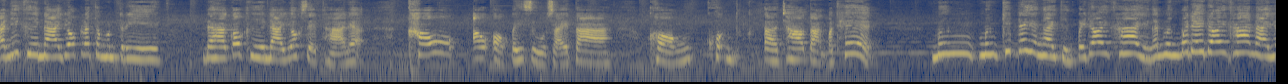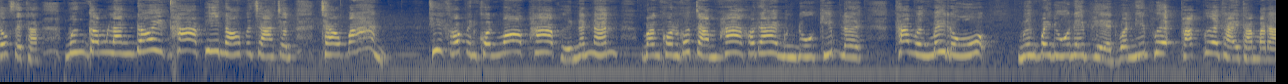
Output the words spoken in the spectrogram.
อันนี้คือนายกรัฐมนตรีนะคะก็คือนายกเศรษฐาเนี่ย เขาเอาออกไปสู่สายตาของคนชาวต่างประเทศ มึงมึงคิดได้ยังไงถึงไปด้อยค่า อย่างนั้นมึงไม่ได้ด้อยค่านายกเศรษฐามึงกำลังด้อยค่าพี่น้องประชาชนชาวบ้าน ที่เขาเป็นคนมอบผ้าผืนนั้นๆ บางคนเขาจำผ้าเขาได้ มึงดูคลิปเลย ถ้ามึงไม่รู้ มึงไปดูในเพจวันนี้เพื่อพักเพื่อไทยทำอะไร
